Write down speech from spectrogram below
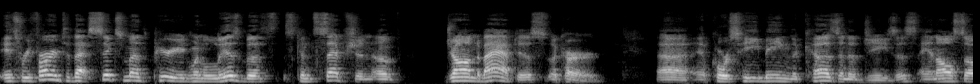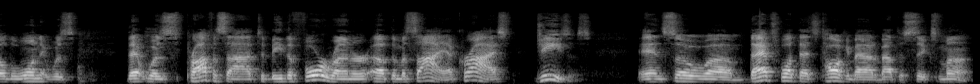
it's referring to that six month period when Elizabeth's conception of John the Baptist occurred. Uh, of course, he being the cousin of Jesus, and also the one that was that was prophesied to be the forerunner of the Messiah, Christ Jesus. And so um, that's what that's talking about about the sixth month.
